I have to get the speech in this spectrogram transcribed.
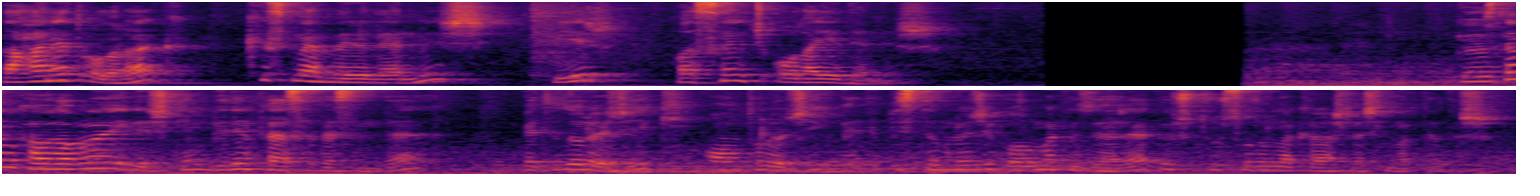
daha net olarak kısmen belirlenmiş bir basınç olayı denir. Gözlem kavramına ilişkin bilim felsefesinde metodolojik, ontolojik ve epistemolojik olmak üzere üç tür sorunla karşılaşılmaktadır.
